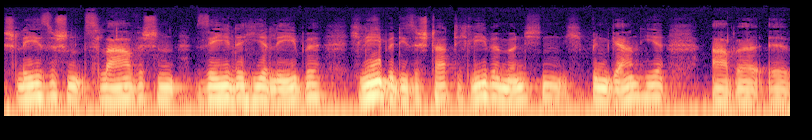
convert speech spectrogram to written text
schlesischen, slawischen Seele hier lebe. Ich liebe diese Stadt, ich liebe München, ich bin gern hier, aber äh,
